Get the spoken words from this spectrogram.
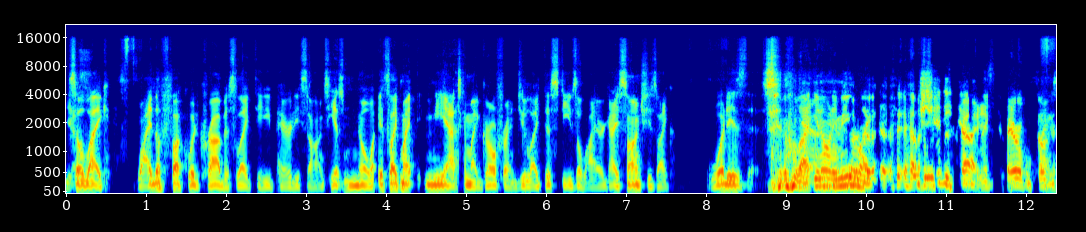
Yes. So like, why the fuck would Krabs like the parody songs? He has no. It's like my me asking my girlfriend, "Do you like this Steve's a liar guy song?" She's like, "What is this?" like, Yeah. you know what I mean? Like, Yeah, shitty. guy? like, terrible. Songs.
